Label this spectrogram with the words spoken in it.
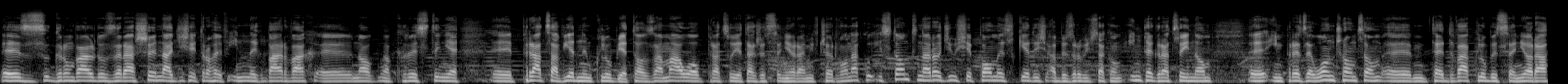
e, z Grunwaldu, z Raszyna, dzisiaj trochę w innych barwach. E, No, no Krystynie e, praca w jednym klubie to za mało, pracuje także z seniorami w Czerwonaku i stąd narodził się pomysł kiedyś, aby zrobić taką integracyjną e, imprezę łączącą te dwa kluby seniora,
